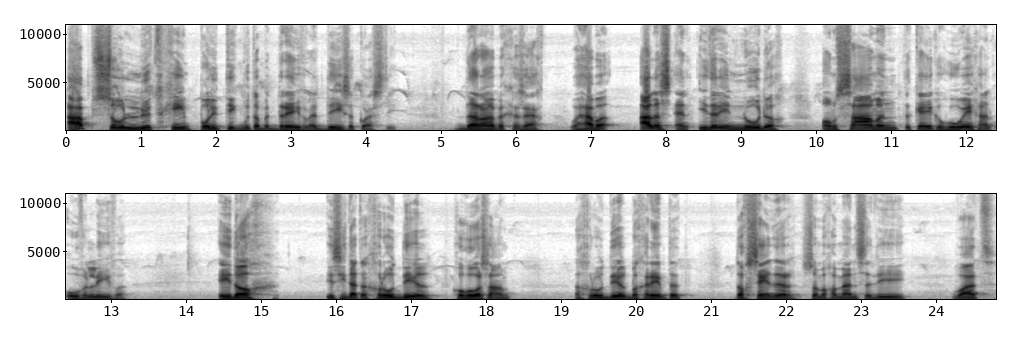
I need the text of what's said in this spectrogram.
absoluut geen politiek moeten bedrijven met deze kwestie. Daarom heb ik gezegd, we hebben alles en iedereen nodig om samen te kijken hoe wij gaan overleven. Edoch, je ziet dat een groot deel gehoorzaamt, een groot deel begrijpt het. Toch zijn er sommige mensen die wat,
